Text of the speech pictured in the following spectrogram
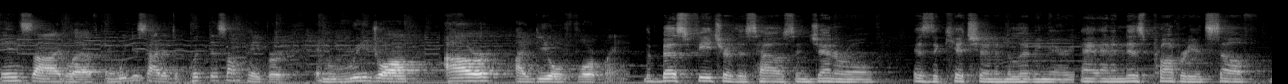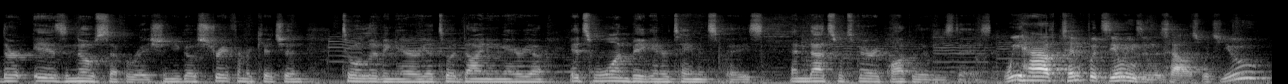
inside left and we decided to put this on paper and redraw our ideal floor plan. The best feature of this house in general is the kitchen and the living area. And, in this property itself, there is no separation. You go straight from a kitchen to a living area, to a dining area. It's one big entertainment space, and that's what's very popular these days. We have 10 foot ceilings in this house, which you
